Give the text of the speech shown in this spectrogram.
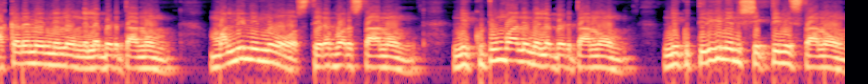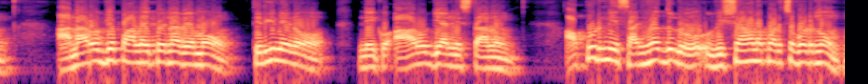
అక్కడ నేను నిన్ను నిలబెడతాను. మళ్ళీ నిన్ను స్థిరపరుస్తాను. నీ కుటుంబాన్ని నిలబెడతాను. నీకు తిరిగి నేను శక్తిని ఇస్తాను. అనారోగ్య పాలైపోయినావేమో. తిరిగి నేను నీకు ఆరోగ్యాన్ని ఇస్తాను. అప్పుడు నీ సరిహద్దులు విశాలపరచబడును.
